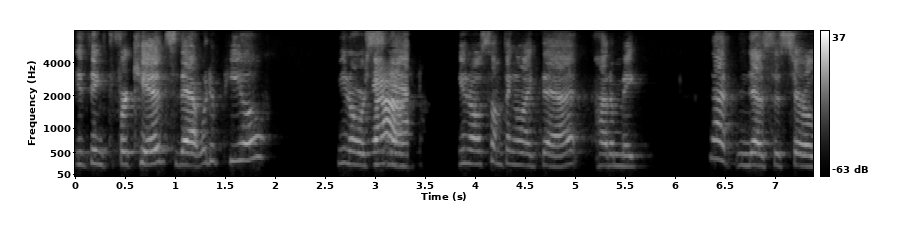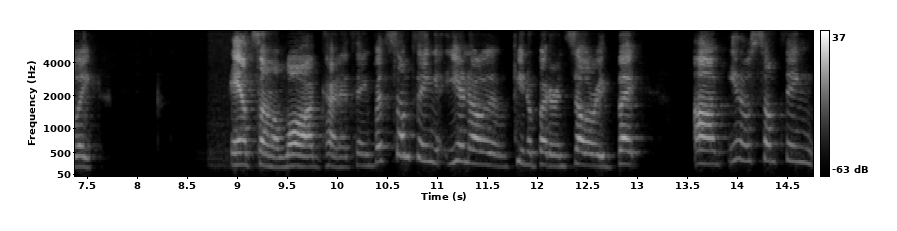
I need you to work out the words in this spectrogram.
you think for kids that would appeal? You know, or Yeah. snack, you know, something like that, how to make, not necessarily ants on a log kind of thing, but something, you know, peanut butter and celery, but, um, you know, something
